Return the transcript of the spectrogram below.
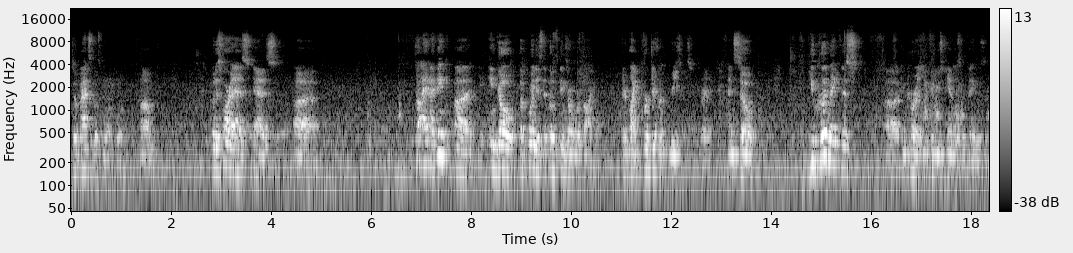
So that's what's more important. Um, but as far as as uh, so I, I think uh, in Go the point is that those things are orthogonal. They're like for different reasons, right? And so you could make this uh, concurrent. You could use channels and things. And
